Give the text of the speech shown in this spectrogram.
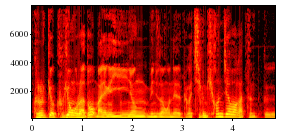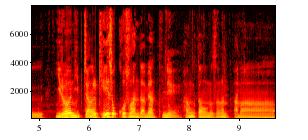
그럴 겨, 그 경우라도 만약에 이인영 민주당 원내대표가 지금 현재와 같은 그 이런 입장을 계속 고수한다면 예. 한국당으로서는 아마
